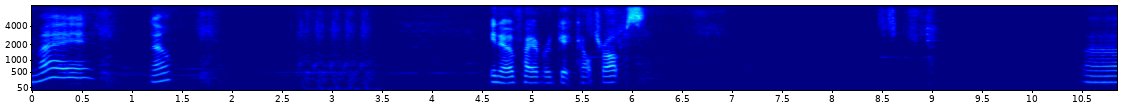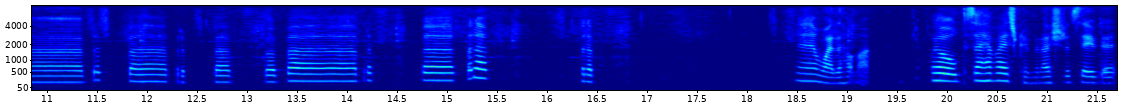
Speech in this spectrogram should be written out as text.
Am I? No. You know, if I ever get Caltrops. Uh. Eh, why the hell not? Oh, because I have ice cream and I should have saved it.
